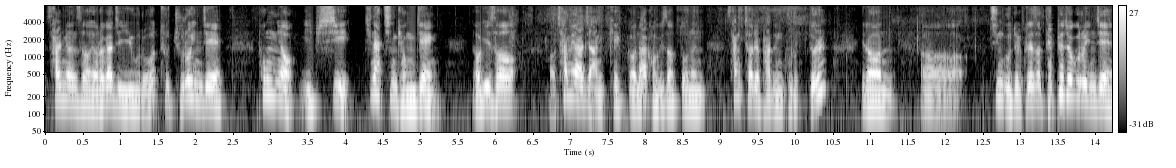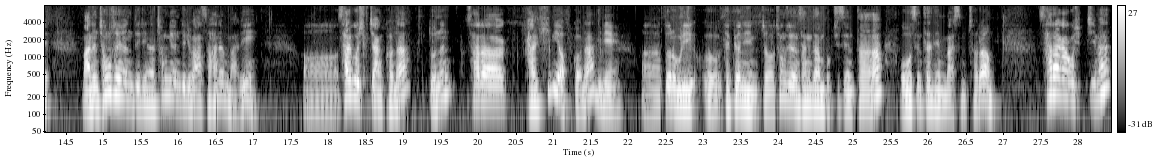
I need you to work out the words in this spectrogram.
살면서 여러 가지 이유로 투- 주로 이제 폭력, 입시, 지나친 경쟁 여기서 어, 참여하지 않겠거나 거기서 또는 상처를 받은 그룹들 이런 어 친구들 그래서 대표적으로 이제 많은 청소년들이나 청년들이 와서 하는 말이 어 살고 싶지 않거나 또는 살아갈 힘이 없거나 예. 어, 또는 우리 어, 대표님 저 청소년 상담복지센터 오 센터님 말씀처럼 살아가고 싶지만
